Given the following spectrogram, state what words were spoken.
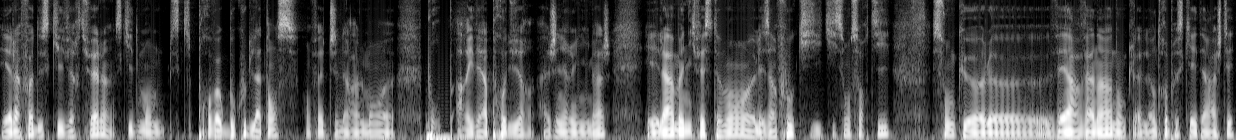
et à la fois de ce qui est virtuel, ce qui demande, ce qui provoque beaucoup de latence en fait généralement euh, pour arriver à produire, à générer une image. Et là, manifestement, euh, les infos qui, qui sont sorties sont que le VR Vana, donc l'entreprise qui a été rachetée,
